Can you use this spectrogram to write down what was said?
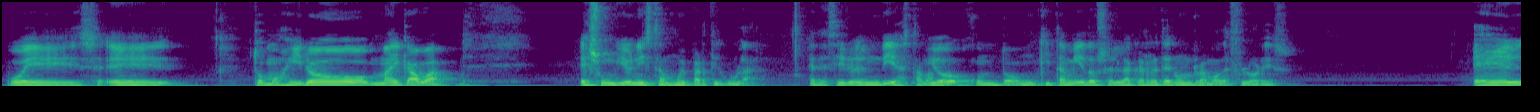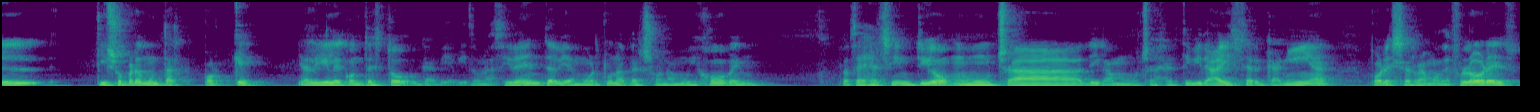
Pues eh, Tomohiro Maekawa es un guionista muy particular. Es decir, un día estaba yo junto a un quitamiedos en la carretera un ramo de flores. Él quiso preguntar por qué. Y alguien le contestó que había habido un accidente, había muerto una persona muy joven. Entonces él sintió mucha, digamos, mucha asertividad y cercanía por ese ramo de flores,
